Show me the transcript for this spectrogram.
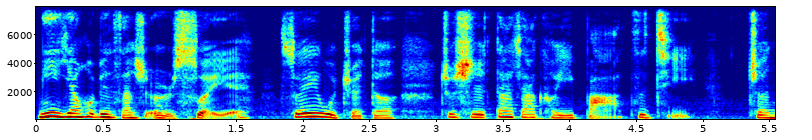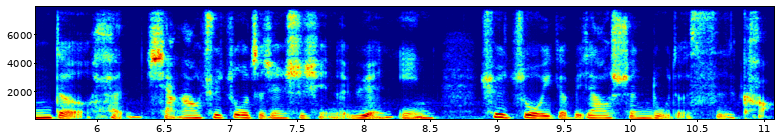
你一样会变三十二岁耶。所以我觉得，就是大家可以把自己真的很想要去做这件事情的原因，去做一个比较深入的思考。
